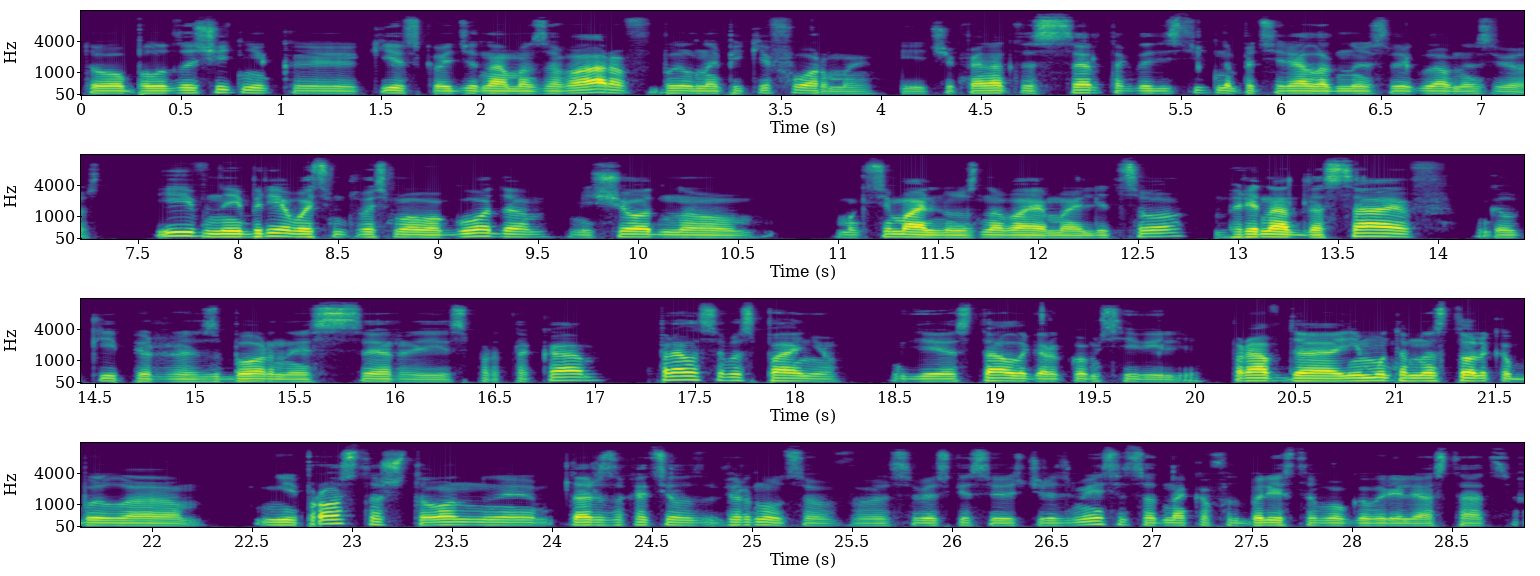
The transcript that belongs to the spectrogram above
то полузащитник э, киевского «Динамо» Заваров был на пике формы, и чемпионат СССР тогда действительно потерял одну из своих главных звезд. И в ноябре 1988 года еще одно максимально узнаваемое лицо. Ренат Досаев, голкипер сборной СССР и Спартака, отправился в Испанию, где стал игроком Севильи. Правда, ему там настолько было не просто, что он э, даже захотел вернуться в Советский Союз через месяц, однако футболисты его говорили остаться.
